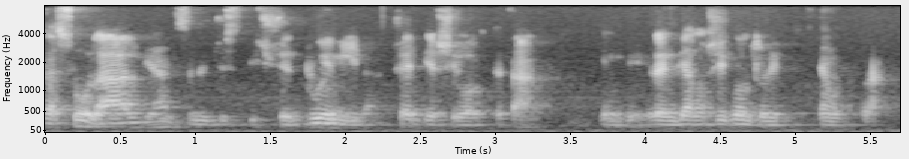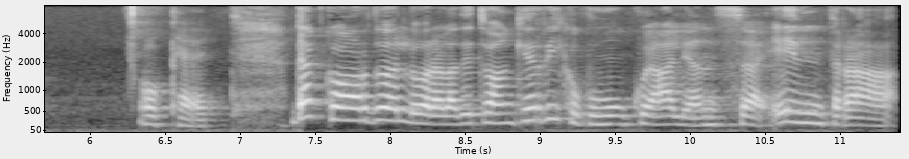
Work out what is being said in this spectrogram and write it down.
da sola Allianz ne gestisce 2000, cioè 10 volte tanto, quindi rendiamoci conto di che stiamo parlando. Ok, d'accordo, allora l'ha detto anche Enrico, comunque Allianz entra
